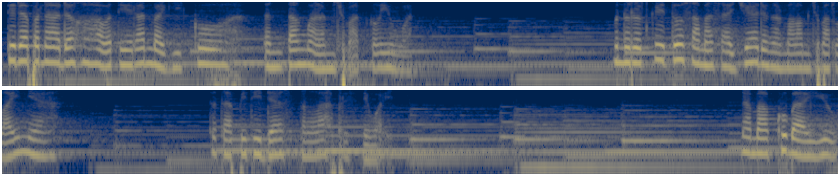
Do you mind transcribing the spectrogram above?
Tidak pernah ada kekhawatiran bagiku tentang malam Jumat Kliwon. Menurutku itu sama saja dengan malam Jumat lainnya. Tetapi tidak setelah peristiwa ini. Namaku Bayu.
